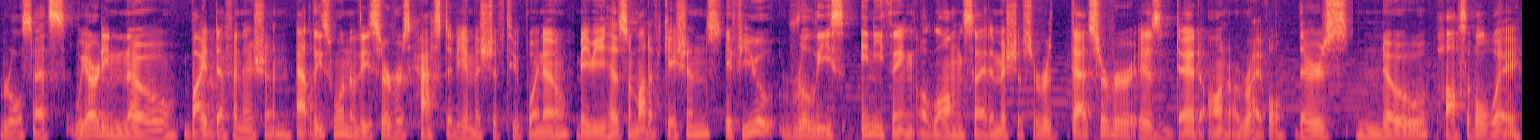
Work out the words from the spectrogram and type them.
rule sets, we already know by definition at least one of these servers has to be a Mischief 2.0, maybe has some modifications. If you release anything alongside a Mischief server, that server is dead on arrival. There's no possible way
